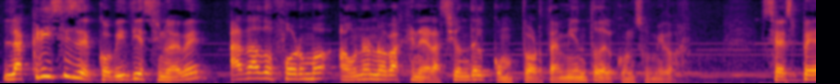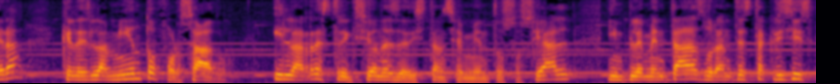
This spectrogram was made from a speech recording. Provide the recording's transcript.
La crisis del COVID-19 ha dado forma a una nueva generación del comportamiento del consumidor. Se espera que el aislamiento forzado y las restricciones de distanciamiento social implementadas durante esta crisis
